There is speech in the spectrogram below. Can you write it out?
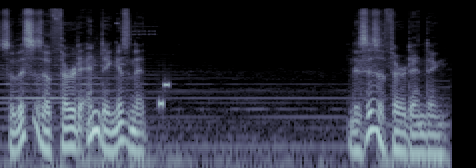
So this is a third ending, isn't it? This is a third ending.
